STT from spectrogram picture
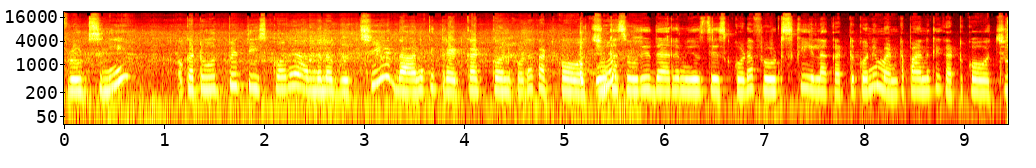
ఫ్రూట్స్ని ఒక టూత్ పిక్ తీసుకొని అందులో గుచ్చి దానికి థ్రెడ్ కట్టుకొని కూడా కట్టుకోవచ్చు. ఇంకా సూర్యదారం యూజ్ చేసి కూడా ఫ్రూట్స్కి ఇలా కట్టుకొని మంటపానికి కట్టుకోవచ్చు.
